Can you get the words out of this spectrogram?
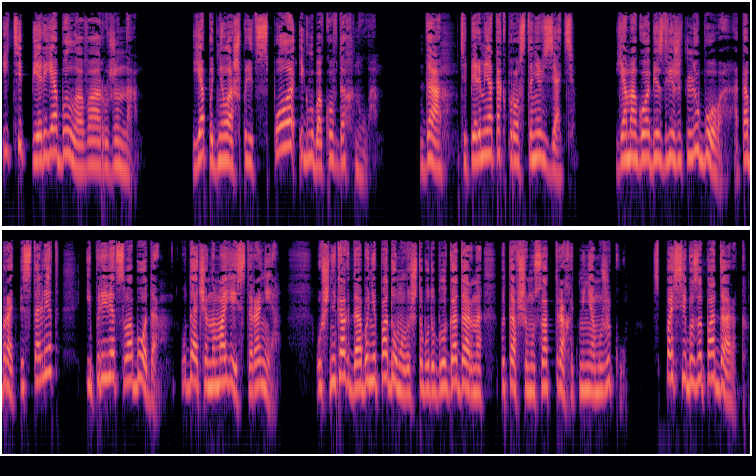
И теперь я была вооружена. Я подняла шприц с пола и глубоко вдохнула. Да, теперь меня так просто не взять. Я могу обездвижить любого, отобрать пистолет и привет, свобода, удача на моей стороне. Уж никогда бы не подумала, что буду благодарна пытавшемуся оттрахать меня мужику. Спасибо за подарок.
